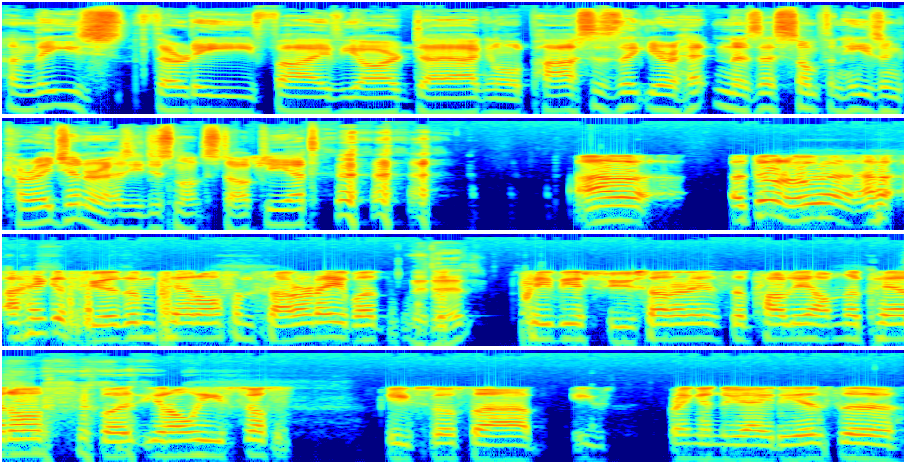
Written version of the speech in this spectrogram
And these 35 yard diagonal passes that you're hitting, is this something he's encouraging or has he just not stopped you yet? uh, I don't know. I, I, think a few of them paid off on Saturday, but they did. previous few Saturdays they probably haven't paid off. but you know, he's just he's just uh, he's bringing new ideas to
